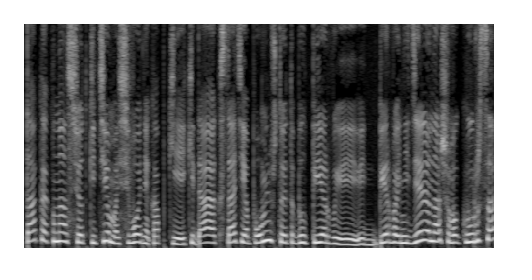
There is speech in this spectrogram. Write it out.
так как у нас все-таки тема сегодня капкейки, да, кстати, я помню, что это был первый, первая неделя нашего курса,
